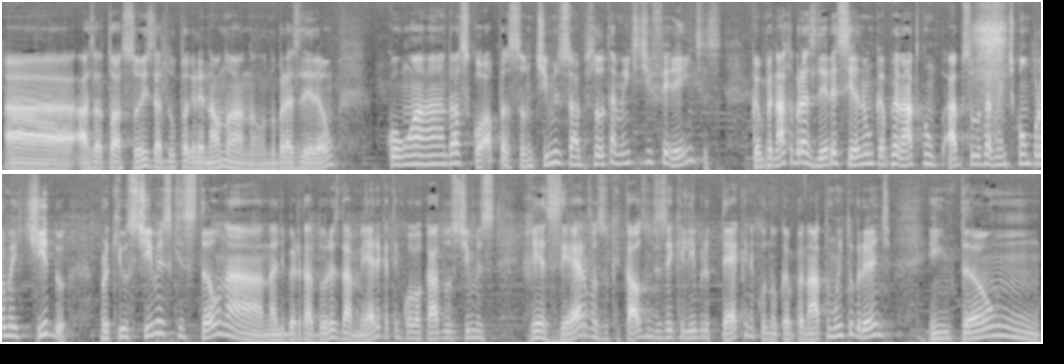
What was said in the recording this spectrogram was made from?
a- as atuações da dupla Grenal no, no- no Brasileirão com a das Copas. São times absolutamente diferentes. Campeonato Brasileiro esse ano é um campeonato com- absolutamente comprometido, porque os times que estão na, na Libertadores da América têm colocado os times reservas, o que causa um desequilíbrio técnico no campeonato muito grande. Então,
